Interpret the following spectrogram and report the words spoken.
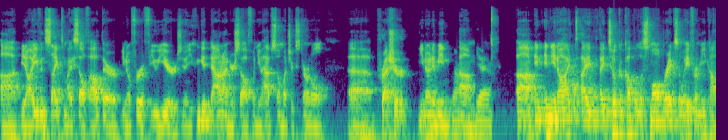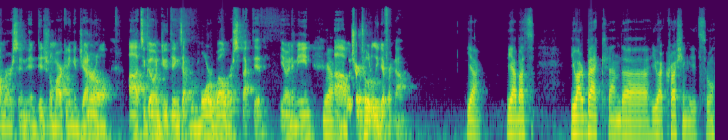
Uh, you know, I even psyched myself out there, you know, for a few years. You know, you can get down on yourself when you have so much external uh, pressure. You know what I mean? Yeah. Um, yeah. Um, and, and, you know, I, I, I, took a couple of small breaks away from e-commerce and, and digital marketing in general uh, to go and do things that were more well respected. You know what I mean? Yeah. Uh, which are totally different now. Yeah, yeah, but you are back and uh, you are crushing it. So,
